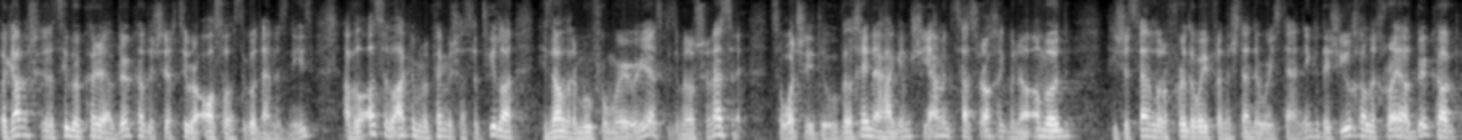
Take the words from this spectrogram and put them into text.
V'gam shliach tzibur kari al birkav, the shliach tzibur also has to go down his knees. Aval also lakim rukemish hasatfila, he's not allowed to move from where he is because the middle of So what should he do? V'lchein hagim shiyamik tzas rachik min amud. He should stand a little further away from the stand where he's standing. al birkav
